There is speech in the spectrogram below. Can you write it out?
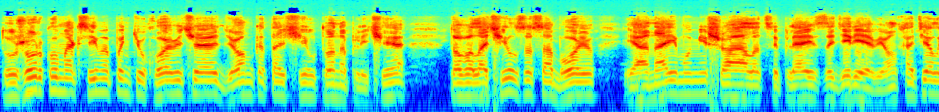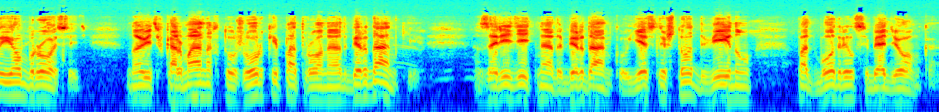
Тужурку Максима Пантюховича Демка тащил то на плече, то волочил за собою, и она ему мешала, цепляясь за деревья. Он хотел ее бросить, но ведь в карманах Тужурки патроны от берданки. «Зарядить надо берданку, если что, двину», — подбодрил себя Демка.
